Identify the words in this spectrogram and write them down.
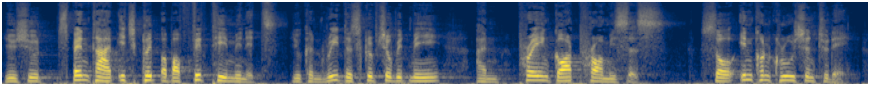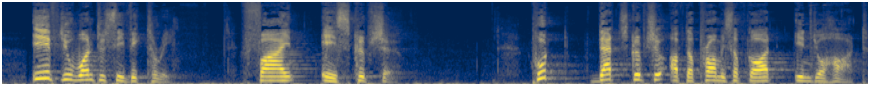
You should spend time each clip about 15 minutes. You can read the scripture with me and praying God promises. So in conclusion today, if you want to see victory, find a scripture. Put that scripture of the promise of God in your heart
